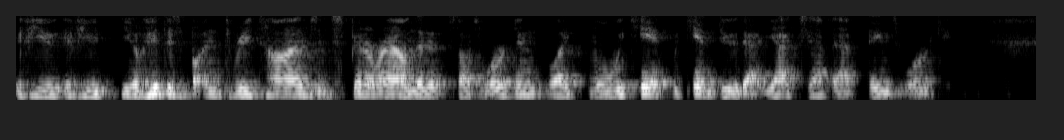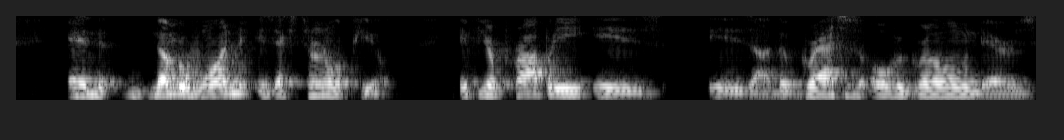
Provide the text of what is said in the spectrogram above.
if you if you you know hit this button three times and spin around, then it starts working. Like, well, we can't we can't do that. You actually have to have things working. And number one is external appeal. If your property is is uh, the grass is overgrown, there's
